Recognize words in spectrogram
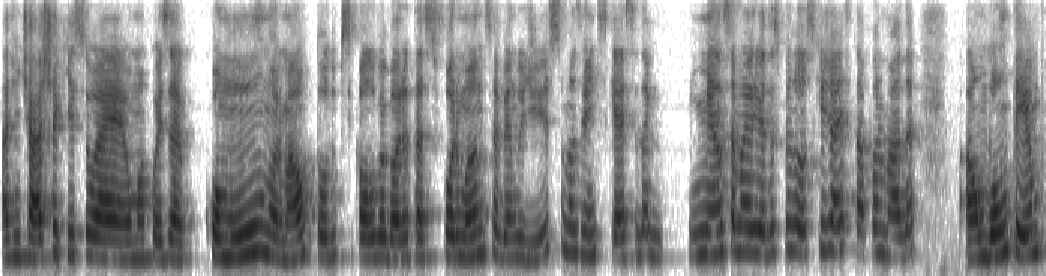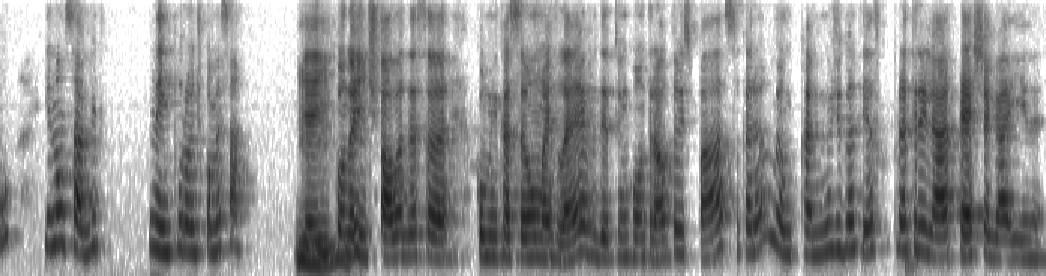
a gente acha que isso é uma coisa comum, normal, que todo psicólogo agora está se formando sabendo disso, mas a gente esquece da imensa maioria das pessoas que já está formada há um bom tempo e não sabe nem por onde começar. E aí, uhum. quando a gente fala dessa comunicação mais leve, de tu encontrar o teu espaço, caramba, é um caminho gigantesco para trilhar até chegar aí, né?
